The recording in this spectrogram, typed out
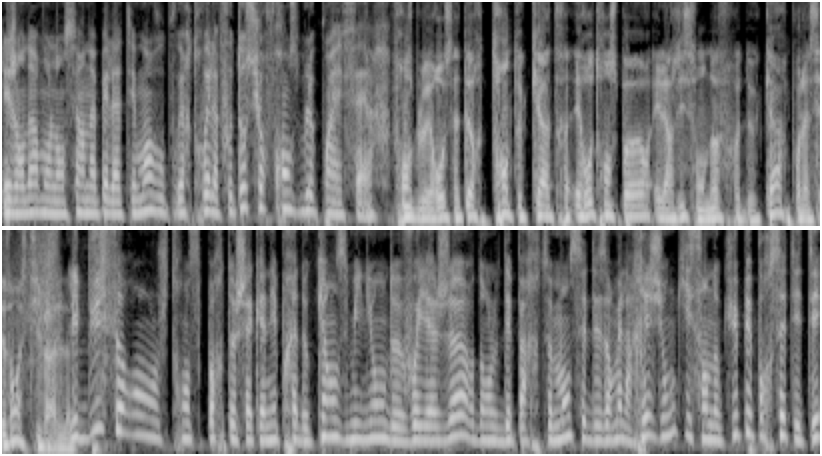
Les gendarmes ont lancé un appel à témoins. Vous pouvez retrouver la photo sur francebleu.fr. France Bleu Héros 7h34. Héros Transport son offre de cars pour la saison estivale. Les bus orange transportent chaque année près de 15 millions de voyageurs dans le département. C'est désormais la région qui s'en occupe. Et pour cet été,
